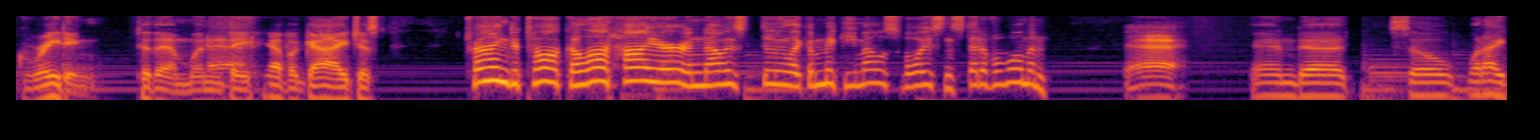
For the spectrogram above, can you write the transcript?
grating to them when Yeah. they have a guy just trying to talk a lot higher and now he's doing like a Mickey Mouse voice instead of a woman. Yeah. And uh, so what I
